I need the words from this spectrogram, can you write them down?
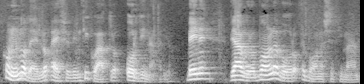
con il modello F24 ordinario. Bene, vi auguro buon lavoro e buona settimana.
